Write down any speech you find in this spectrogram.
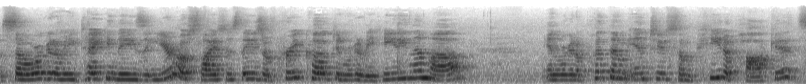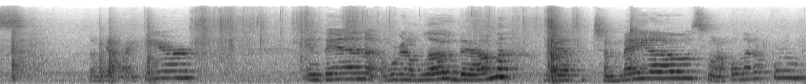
So we're going to be taking these gyro slices. These are pre-cooked and we're going to be heating them up. And we're going to put them into some pita pockets. So we got right here. And then we're going to load them with tomatoes. You want to hold that up for them?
